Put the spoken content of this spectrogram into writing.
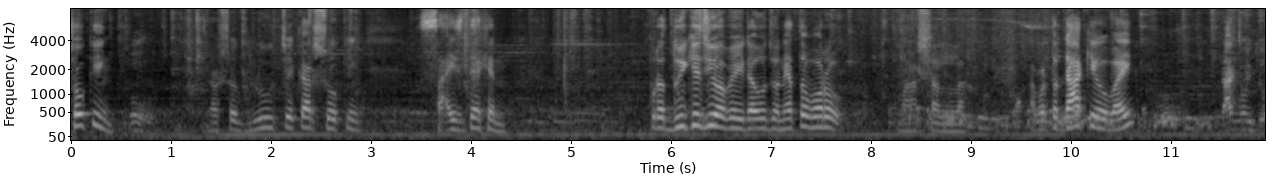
শোকিং হুম। দর্শক ব্লু চেকার শোকিং সাইজ দেখেন পুরো দুই কেজি হবে এটা ওজন এত বড়। মার্শাল্লাহ আবার তো ডাকেও ভাই। রাখবই তো।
